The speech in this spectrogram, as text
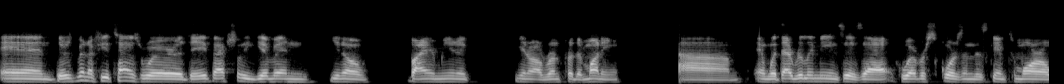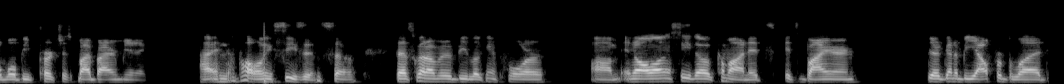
And there's been a few times where they've actually given, you know, Bayern Munich, you know, a run for their money. Um, and what that really means is that whoever scores in this game tomorrow will be purchased by Bayern Munich uh, in the following season. So that's what I'm going to be looking for. Um, in all honesty, though, come on, it's it's Bayern. They're going to be out for blood.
